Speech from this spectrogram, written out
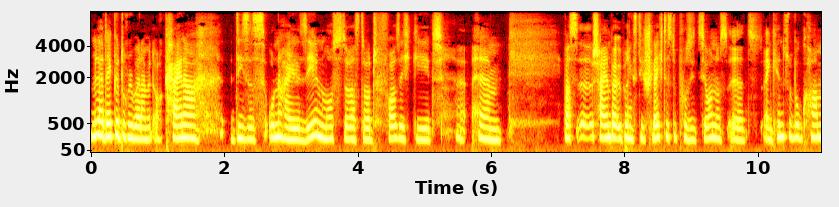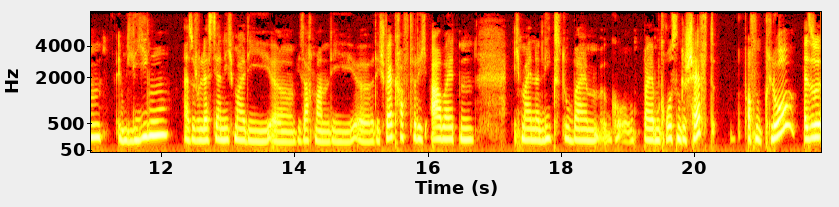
mit der Decke drüber, damit auch keiner dieses Unheil sehen musste, was dort vor sich geht. Ähm, was äh, scheinbar übrigens die schlechteste Position ist, äh, ein Kind zu bekommen im Liegen. Also du lässt ja nicht mal die, äh, wie sagt man, die, äh, die Schwerkraft für dich arbeiten. Ich meine, liegst du beim, beim großen Geschäft auf dem Klo? Also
